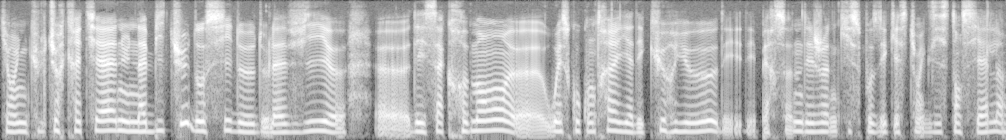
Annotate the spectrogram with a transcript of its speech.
qui ont une culture chrétienne, une habitude aussi de, la vie euh, des sacrements, ou est-ce qu'au contraire il y a des curieux, des personnes, des jeunes qui se posent des questions existentielles?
